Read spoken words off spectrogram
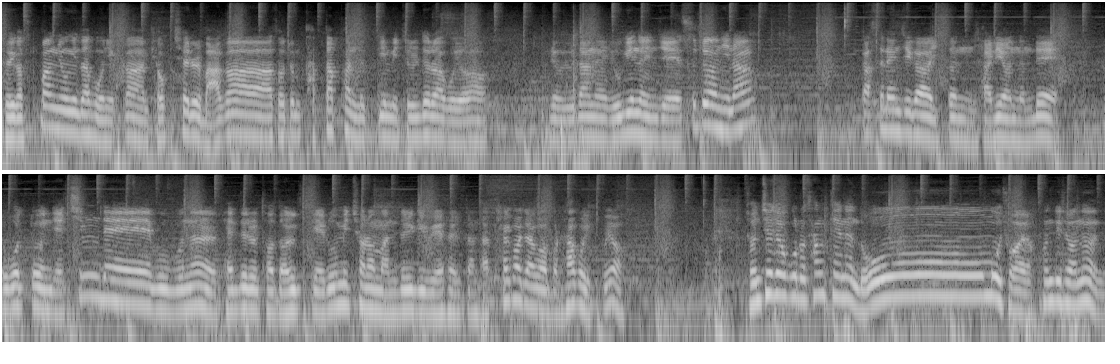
저희가 숙박용이다 보니까 벽체를 막아서 좀 답답한 느낌이 들더라고요. 그리고 일단은 여기는 이제 수전이랑 가스레인지가 있던 자리였는데 이것도 이제 침대 부분을 베드를 더 넓게 루미처럼 만들기 위해서 일단 다 탈거 작업을 하고 있고요. 전체적으로 상태는 너무 좋아요. 컨디션은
